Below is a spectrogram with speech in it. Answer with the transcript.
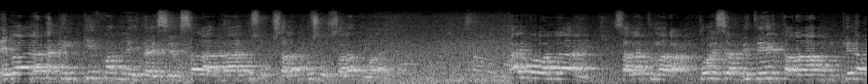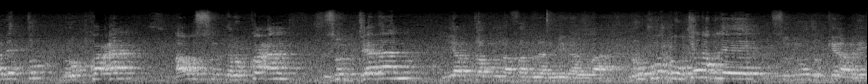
عبادتك كيف من تيسير صلاة. أسوق صلاة. أسوق صلاة ملائكة أيوة والله. صلاة مرة. توي سبتي تراهم كنا بلدتو ركعا أو ركعا سجدا يبتغون فضلا من الله. ركوع كرب لي سجود كرب لي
